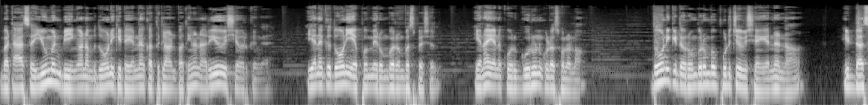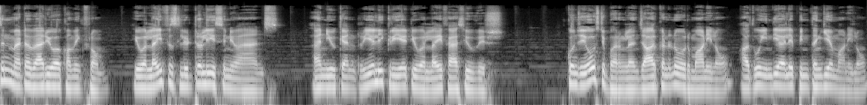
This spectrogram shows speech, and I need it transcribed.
பட் ஆஸ் அ ஹியூமன் பீயிங்காக நம்ம தோனி கிட்ட என்ன கற்றுக்கலான்னு பார்த்தீங்கன்னா நிறைய விஷயம் இருக்குங்க. எனக்கு தோனி எப்போவுமே ரொம்ப ரொம்ப ஸ்பெஷல் ஏன்னா எனக்கு ஒரு குருன்னு கூட சொல்லலாம். தோனி கிட்ட ரொம்ப ரொம்ப பிடிச்ச விஷயம் என்னென்னா it doesn't matter where you are coming from your life is literally is in your hands and you can really create your life as you wish கொஞ்சம் யோசிச்சு பாருங்களேன் ஜார்க்கண்ட்னு ஒரு மாநிலம் அதுவும் இந்தியாவிலே பின்தங்கிய மாநிலம்.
